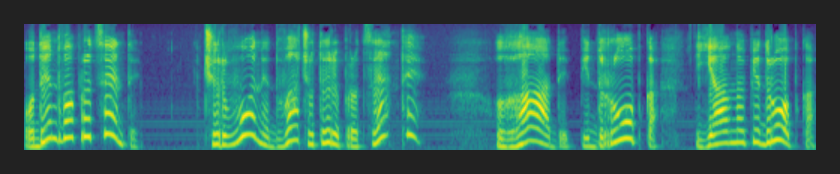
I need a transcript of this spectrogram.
1-2%. Червоне 2-4%? Гади, підробка, явно підробка.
